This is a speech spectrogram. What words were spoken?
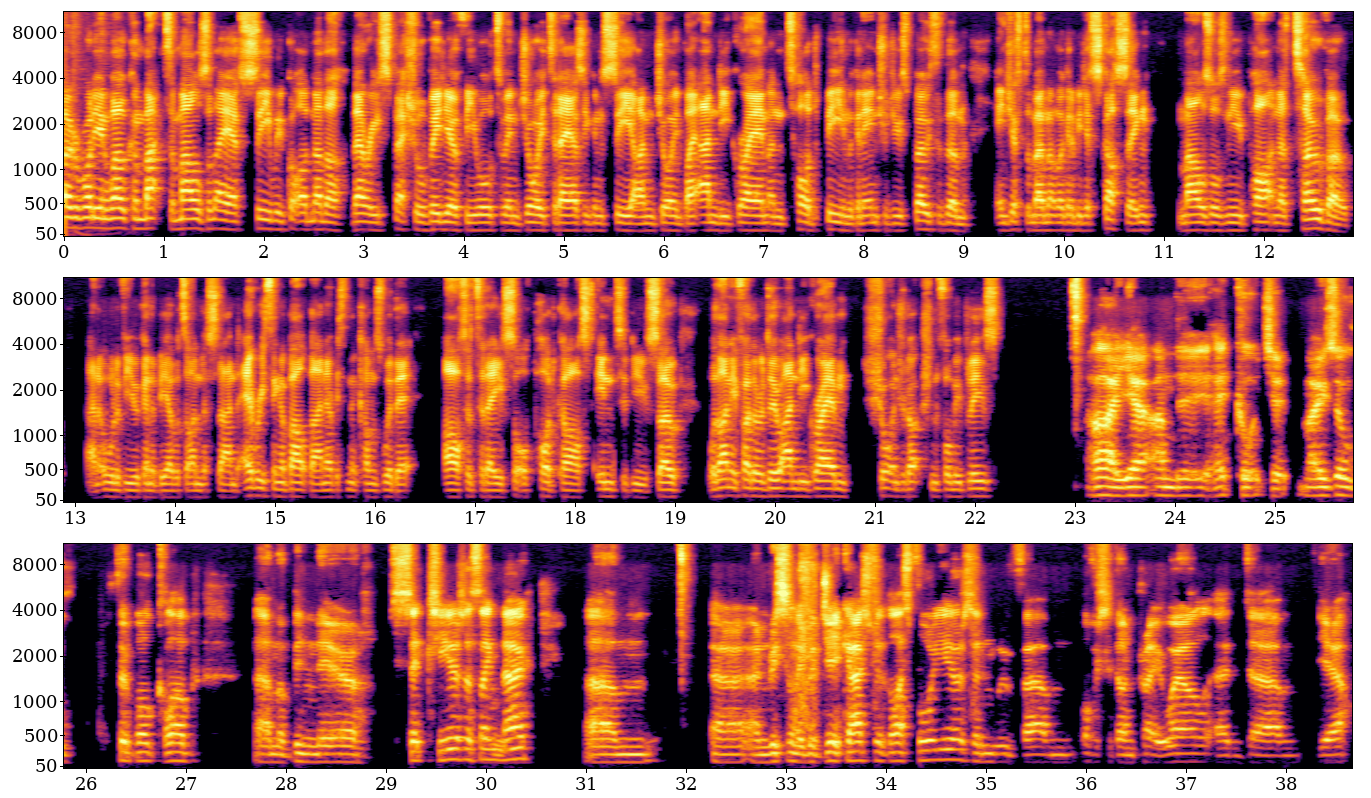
Hello, everybody, and welcome back to Mousehole AFC. We've got another very special video for you all to enjoy today. As you can see, I'm joined by Andy Graham and Todd Beane. We're going to introduce both of them in just a moment. We're going to be discussing Mousehole's new partner, Tovo, and all of you are going to be able to understand everything about that and everything that comes with it after today's sort of podcast interview. So, without any further ado, Andy Graham, short introduction for me, please. Hi, yeah, I'm the head coach at Mousehole Football Club. Um, I've been there six years, I think now. Um, uh, and recently with Jake Ash for the last four years, and we've um, obviously done pretty well. And um, yeah,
